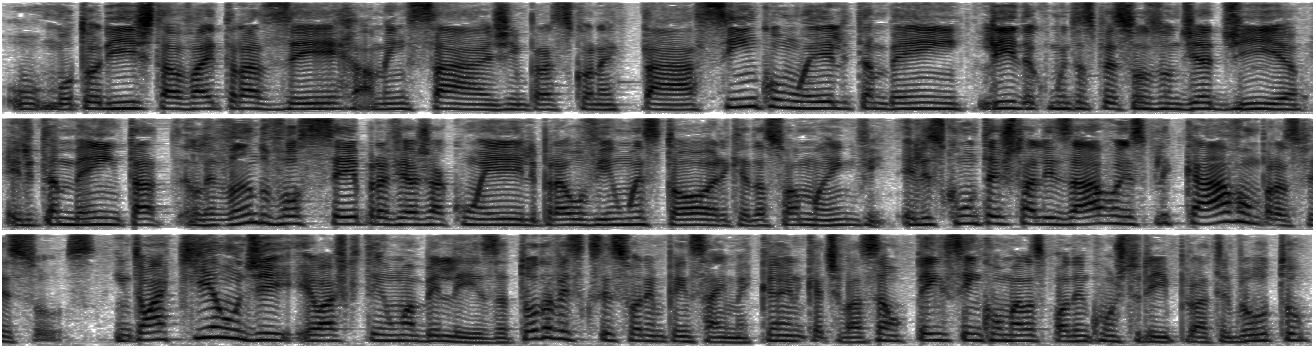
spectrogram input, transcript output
o motorista vai trazer a mensagem para se conectar, assim como ele também lida com muitas pessoas no dia a dia. Ele também tá levando você para viajar com ele, para ouvir uma história que é da sua mãe, enfim. Eles contextualizavam e explicavam para as pessoas. Então aqui é onde eu acho que tem uma beleza. Toda vez que vocês forem pensar em mecânica, ativação, pensem como elas podem construir pro atributo,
